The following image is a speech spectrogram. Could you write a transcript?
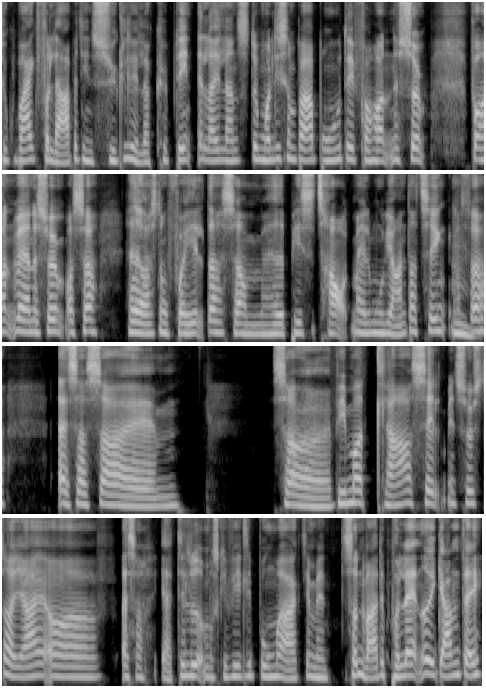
Du kunne bare ikke få lappet din cykel eller købt ind eller et eller andet. Du må ligesom bare bruge det forhåndende søm, forhåndværende søm. Og så havde jeg også nogle forældre, som havde pisse travlt med alle mulige andre ting. Mm. Og så, altså, så, øh, så øh, vi måtte klare os selv, min søster og jeg, og altså, ja, det lyder måske virkelig boomeragtigt, men sådan var det på landet i gamle dage.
